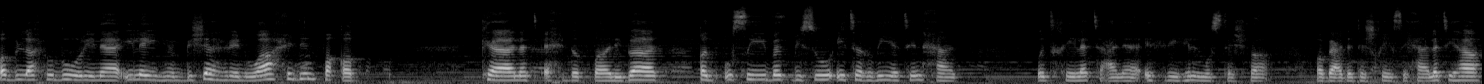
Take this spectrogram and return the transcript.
قبل حضورنا إليهم بشهر واحد فقط. كانت إحدى الطالبات قد أصيبت بسوء تغذية حاد أدخلت على إثره المستشفى. وبعد تشخيص حالتها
